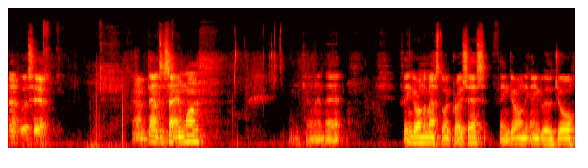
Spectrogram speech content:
Atlas here. Um, down to setting one. You come in there. Finger on the mastoid process, finger on the angle of the jaw.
